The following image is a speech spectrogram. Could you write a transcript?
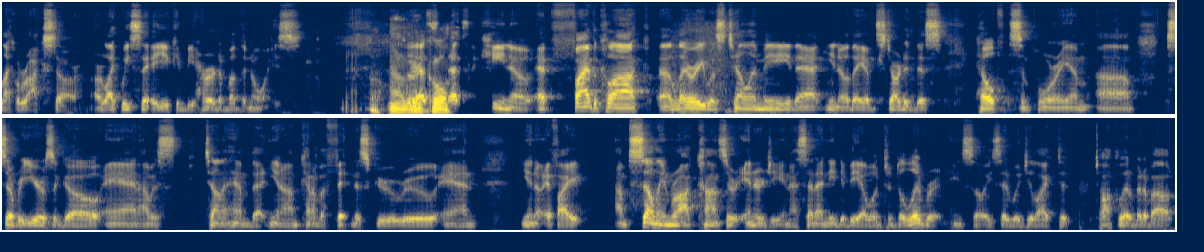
like a rock star or like we say you can be heard above the noise. Oh, so very that's, cool. That's the keynote. At five o'clock, uh, Larry was telling me that you know they have started this health symposium uh, several years ago, and I was telling him that you know I'm kind of a fitness guru, and you know if I I'm selling rock concert energy, and I said I need to be able to deliver it. And so he said, "Would you like to talk a little bit about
